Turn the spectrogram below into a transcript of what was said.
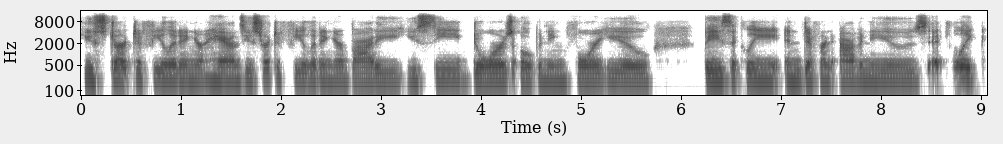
you start to feel it in your hands you start to feel it in your body you see doors opening for you basically in different avenues it's like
